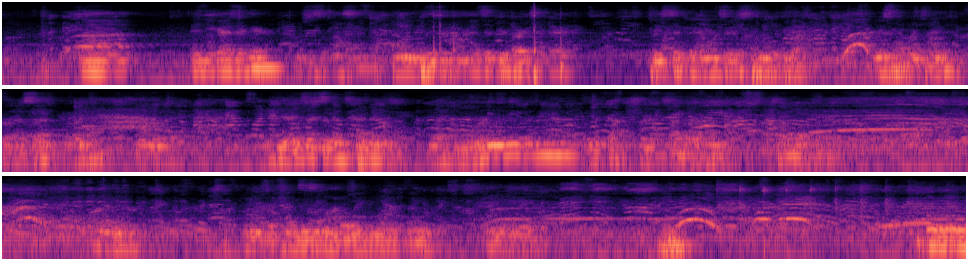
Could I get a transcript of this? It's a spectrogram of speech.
Uh, and you guys are here, which is awesome. Um, please remember to tip your bartender. Please tip the dancers, be up at least one more time for set. And if you're interested in spending like more money than that, we've got shirts. So, um, our friends is modeling one of them. Thank you. This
